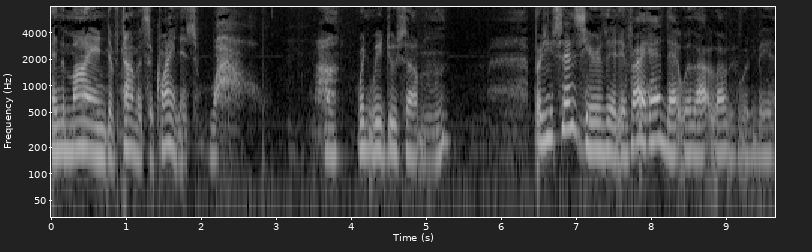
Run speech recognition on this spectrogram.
and the mind of Thomas Aquinas, wow, huh? Wouldn't we do something? But he says here that if I had that without love, it wouldn't be a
